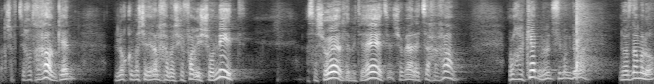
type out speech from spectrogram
עכשיו צריך להיות חכם, כן? לא כל מה שנראה לך בהשקפה ראשונית, אז אתה שואל, אתה מתייעץ, שומע על עצה חכם. אומר לך, כן, באמת משימה גדולה. נו, אז למה לא?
